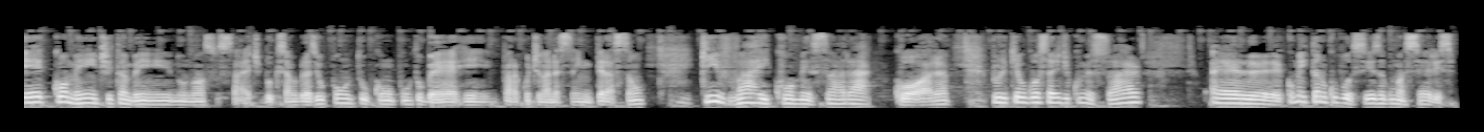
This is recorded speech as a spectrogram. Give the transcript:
E comente também no nosso site, booksamebrasil.com.br para continuar essa interação que vai começar agora, porque eu gostaria de começar é, comentando com vocês algumas séries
